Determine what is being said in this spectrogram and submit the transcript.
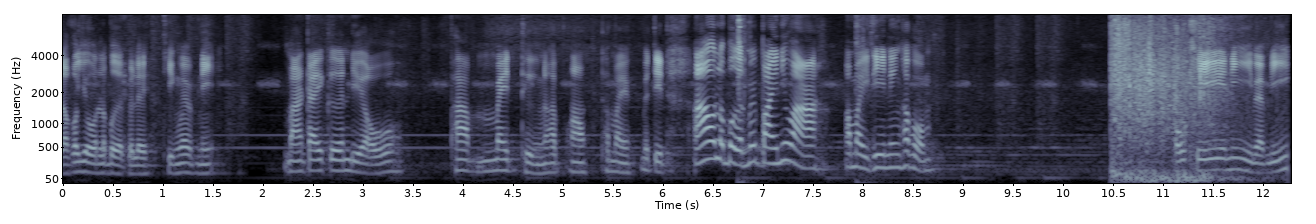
เราก็โยนระเบิดไปเลย ทิ้งไว้แบบนี้ มาไกลเกินเดี๋ยว ภาพไม่ถึงนะครับเอาทำไมไม่ติดเอาระเบิดไม่ไปนี่หว่าเอามาอีกทีนึงครับผม โอเคนี่แบบนี้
